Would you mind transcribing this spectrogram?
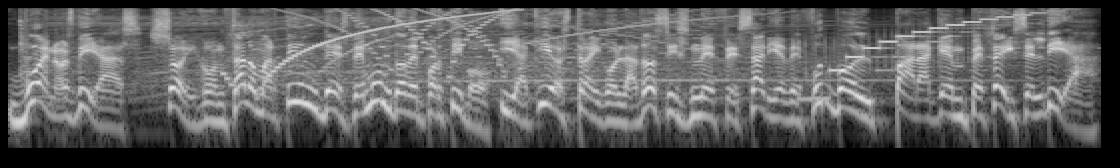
Buenos días, soy Gonzalo Martín desde Mundo Deportivo y aquí os traigo la dosis necesaria de fútbol para que empecéis el día.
